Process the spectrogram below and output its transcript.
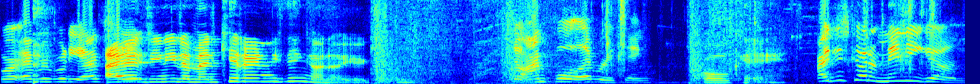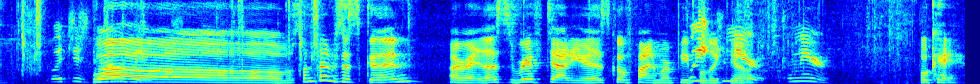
or everybody I've I, do you need a med kit or anything? Oh no, you're good. No, I'm full of everything. Okay. I just got a minigun, which is garbage. Whoa. Sometimes it's good. All right, let's rift out of here. Let's go find more people Wait, to come kill. here. Come here. Okay.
